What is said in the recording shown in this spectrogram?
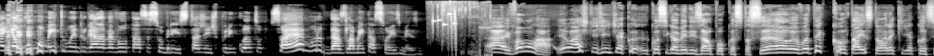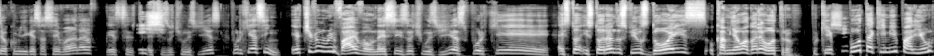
é, em algum momento uma endrugada vai voltar a ser sobre isso, tá, gente? Por enquanto, só é muro das lamentações mesmo. Ai, vamos lá. Eu acho que a gente já conseguiu amenizar um pouco a situação. Eu vou ter que contar a história que aconteceu comigo essa semana, esse, esses últimos dias. Porque, assim, eu tive um revival nesses últimos dias, porque estourando os pios 2, o caminhão agora é outro. Porque Ixi. puta que me pariu.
